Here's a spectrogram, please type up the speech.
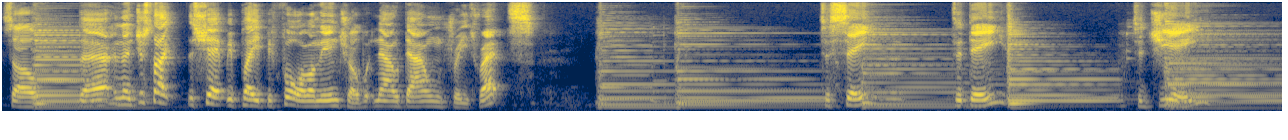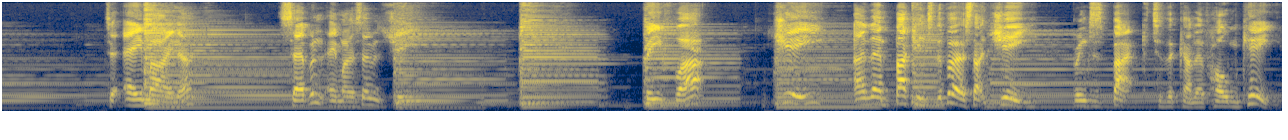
So there, and then just like the shape we played before on the intro, but now down three frets. To C, to D, to G, to A minor, 7, A minor 7 is G, B flat, G, and then back into the verse. That G brings us back to the kind of home key.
